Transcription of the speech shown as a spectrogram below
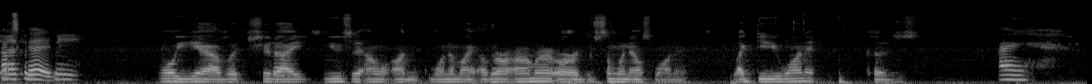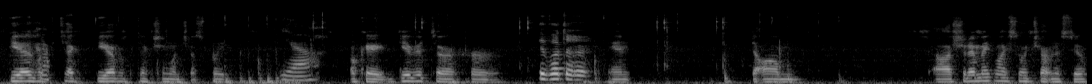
That's I can- good. may- Well, yeah, but should I use it on, on one of my other armor, or does someone else want it? Like, do you want it? Cause I, do you have a protect? Do you have a protection one chest plate? yeah. Okay, give it to her. Give it to her? And the, um, uh, should I make my sword sharpness too?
